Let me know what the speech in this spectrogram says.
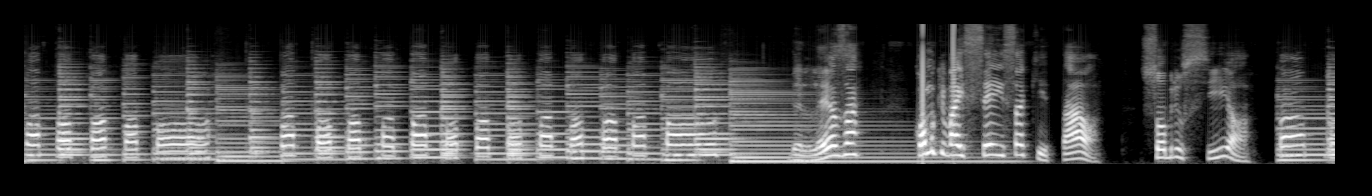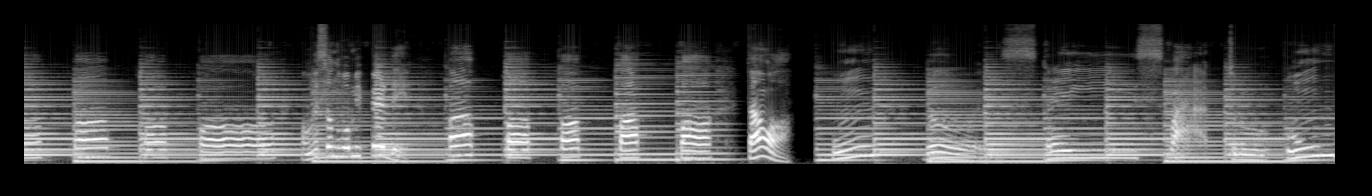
Pó, pó, pó, pó, pó, pó, pó, pó, pó, pó, pó. Beleza? Como que vai ser isso aqui, tá? Ó, sobre o si, ó. Pó, pó, pó, pó, Vamos ver se eu não vou me perder. Pó, pó, pó, pó, pó. Então, ó. Um, dois, três, quatro. Um,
